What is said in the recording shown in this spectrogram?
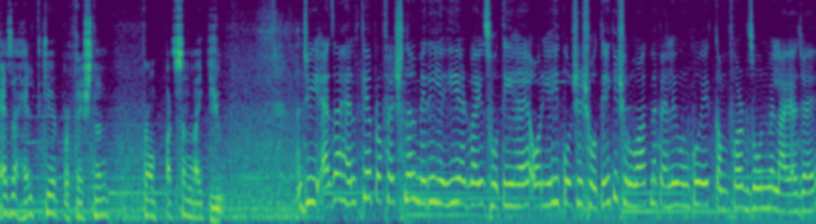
as a healthcare professional from person like you जी as a health care professional मेरी यही एडवाइस होती है और यही कोशिश होती है कि शुरुआत में पहले उनको एक कंफर्ट जोन में लाया जाए,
